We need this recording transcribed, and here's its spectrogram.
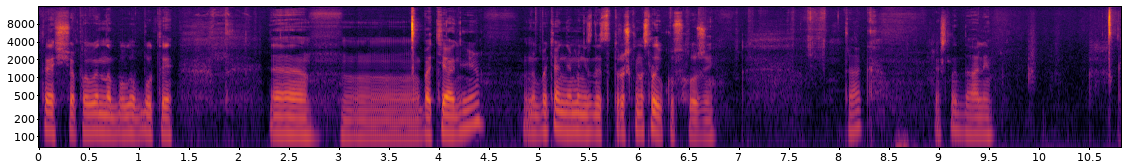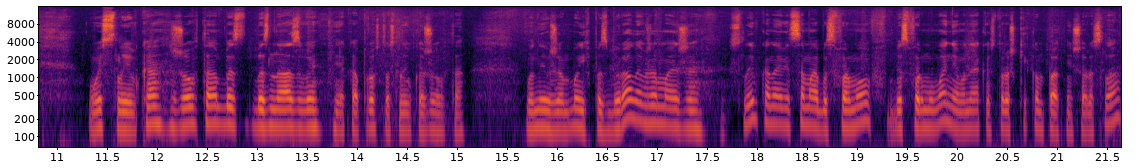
те, що повинно було бути е, батянію. Ну, батянія, мені здається, трошки на сливку схожий. Так, пішли далі. Ось сливка жовта без, без назви, яка просто сливка жовта. Вони вже, ми їх позбирали вже майже. Сливка навіть сама без, формов, без формування, вона якось трошки компактніше росла.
